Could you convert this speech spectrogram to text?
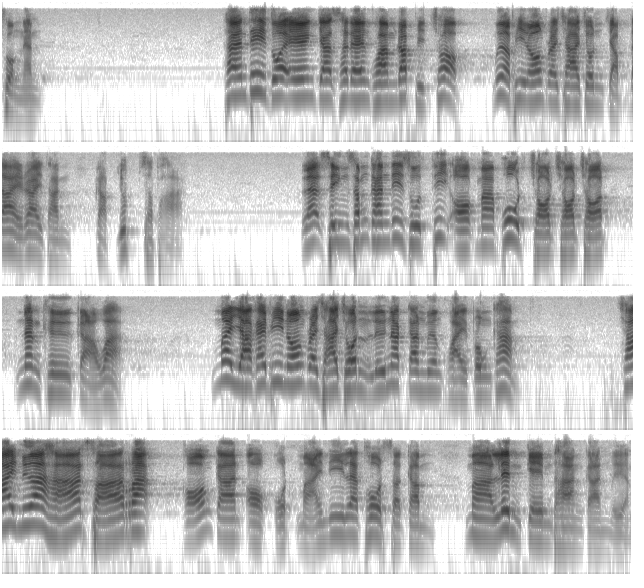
ช่วงนั้น แทนที่ตัวเองจะแสดงความรับผิดชอบ เมื่อพี่น้องประชาชนจับได้ไล่ทันกลับยุบสภา และสิ่งสำคัญที่สุดที่ออกมาพูดชอดชอดชอดนั่นคือกล่าวว่า ไม่อยากให้พี่น้องประชาชน หรือนักการเมืองฝ่ายตรงข้าม ใช้เนื้อหาสาระของการออกกฎหมายนี้และโทษกรรม มาเล่นเกมทางการเมือง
